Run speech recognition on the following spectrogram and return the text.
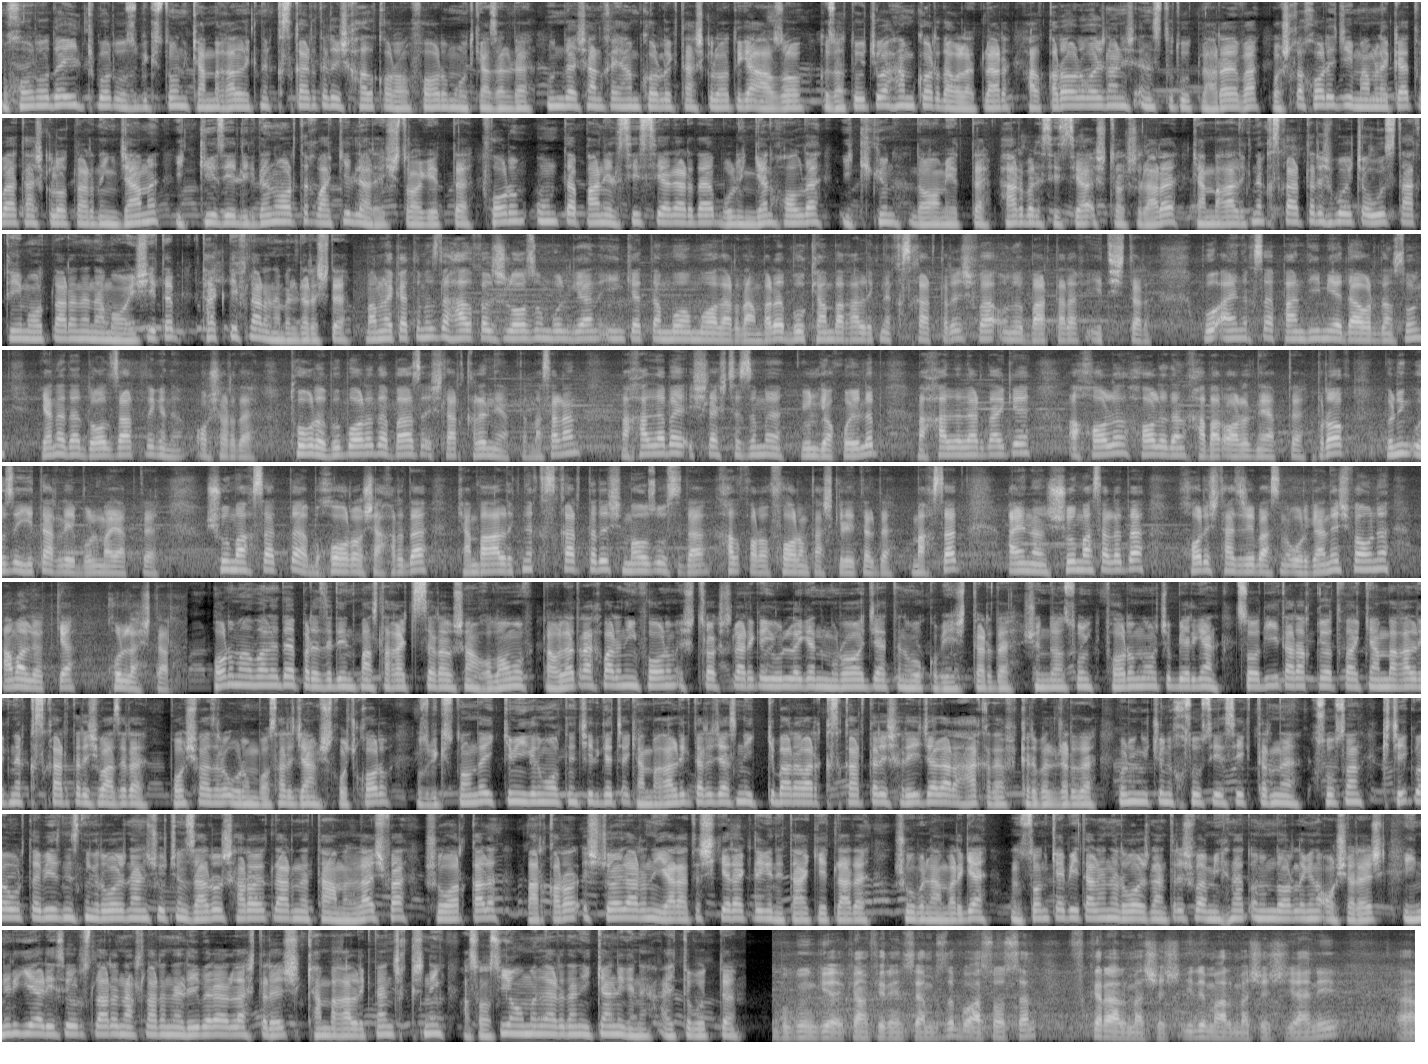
buxoroda ilk bor o'zbekiston kambag'allikni qisqartirish xalqaro forumi o'tkazildi. Unda shanxay hamkorlik tashkilotiga a'zo kuzatuvchi va hamkor davlatlar xalqaro rivojlanish institutlari va boshqa xorijiy mamlakat va tashkilotlarning jami ikki yuz ellikdan ortiq vakillari ishtirok etdi. Forum o'nta panel sessiyalarida bo'lingan holda ikki kun davom etdi. Har bir sessiya ishtirokchilari kambag'allikni qisqartirish bo'yicha o'z taqdimotlarini namoyish etib takliflarini bildirishdi. Mamlakatimizda hal qilish lozim bo'lgan eng katta muammolardan biri bu kambag'allikni qisqartirish va uni bartaraf etishdir bu ayniqsa pandemiya davridan so'ng yanada dolzarbligini oshirdi. To'g'ri bu borada ba'zi ishlar qilinyapti. Masalan mahallabay ishlash tizimi yo'lga qo'yilib mahallalardagi aholi holidan xabar olinyapti. Biroq buning o'zi yetarli bo'lmayapti. Shu maqsadda buxoro shahrida kambag'allikni qisqartirish mavzusida xalqaro forum tashkil etildi. Maqsad aynan shu masalada xorij tajribasini o'rganish va uni amaliyotga qo'llashdir. Forum avvalida prezident maslahatchisi ravshan g'ulomov davlat rahbarining forum ishtirokchilariga yo'llagan murojaatini o'qib eshittirdi. Shundan so'ng forumni ochib bergan iqtisodiy taraqqiyot va kambag'allikni qisqartirish vaziri bosh vazir o'rinbosari jamshid qo'chqorov o'zbekistonda ikki ming yigirma oltinchi yilgacha kambag'allik darajasini ikki baravar qisqartirish rejalari haqida fikr bildirdi. Buning uchun xususiy sektorni xususan kichik va o'rta biznesning rivojlanishi uchun zarur sharoitlarni ta'minlash va shu orqali barqaror ish joylarini yaratish kerakligini ta'kidladi. Shu bilan birga inson kapitalini rivojlantirish va mehnat unumdorligini oshirish oshirish energiya resurslari narxlarini liberallashtirish kambag'allikdan chiqishning asosiy omillaridan ekanligini aytib o'tdi. Bugungi konferensiyamizda bu asosan fikr almashish ilm almashish ya'ni e,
